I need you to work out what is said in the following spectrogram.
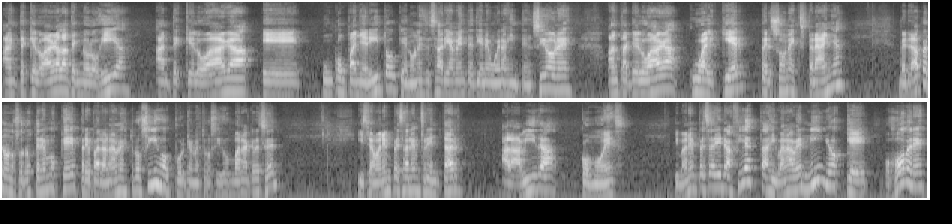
antes que lo haga la tecnología, antes que lo haga eh, un compañerito que no necesariamente tiene buenas intenciones, antes que lo haga cualquier persona extraña ¿verdad? Pero nosotros tenemos que preparar a nuestros hijos porque nuestros hijos van a crecer y se van a empezar a enfrentar a la vida como es. Y van a empezar a ir a fiestas y van a ver niños que, o jóvenes,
